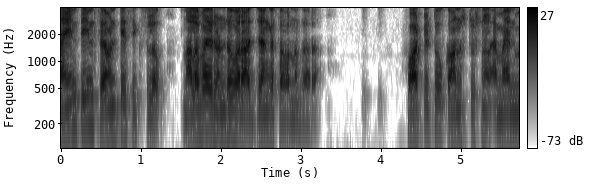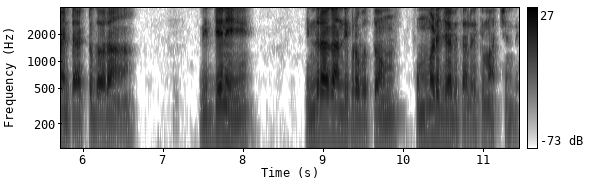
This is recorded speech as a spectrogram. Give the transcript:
నైన్టీన్ సెవెంటీ సిక్స్లో నలభై రెండవ రాజ్యాంగ సవరణ ద్వారా forty two constitutional amendment act ద్వారా విద్యని ఇందిరాగాంధీ ప్రభుత్వం ఉమ్మడి జాబితాలోకి మార్చింది.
